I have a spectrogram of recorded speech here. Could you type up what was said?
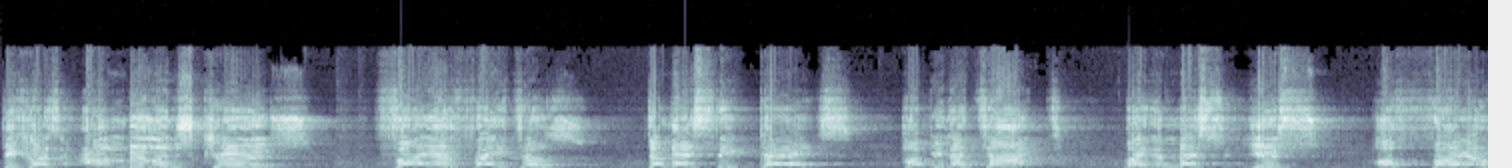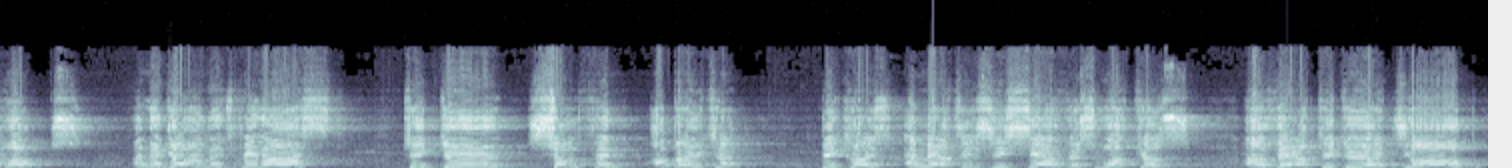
because ambulance crews, firefighters, domestic pets have been attacked by the misuse of fireworks. And the government's been asked to do something about it because emergency service workers are there to do a job,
